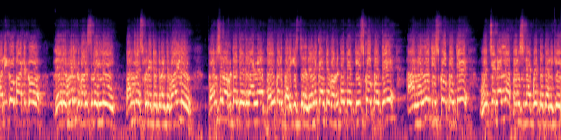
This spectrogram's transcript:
పనికో బాటకో వేరే ఊరికి వలస వెళ్ళి పని చేసుకునేటటువంటి వాళ్ళు పెన్షన్ ఒకటో తేదీ రాగానే భయపడి పరిగిస్తున్నారు ఎందుకంటే ఒకటో తేదీ తీసుకోకపోతే ఆ నెలలో తీసుకోకపోతే వచ్చే నెలలో పెన్షన్ ఎగ్గొట్టడానికి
